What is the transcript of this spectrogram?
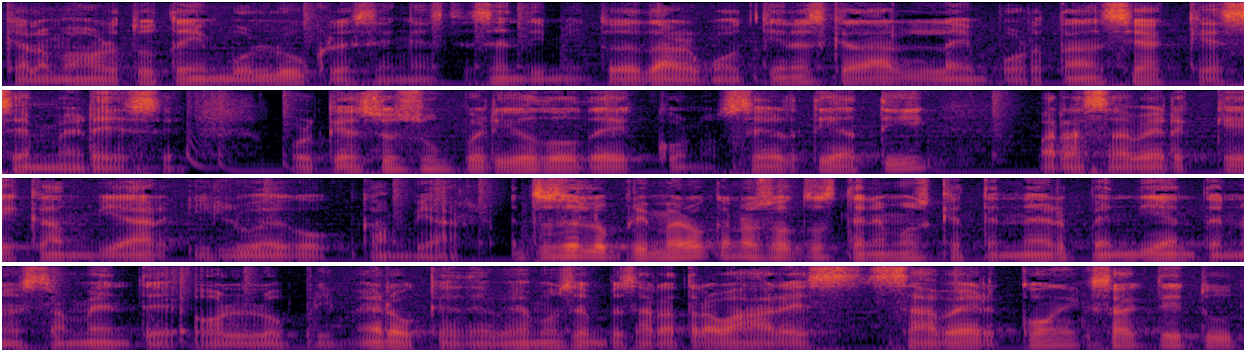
que a lo mejor tú te involucres en este sentimiento de Dark tienes que darle la importancia que se merece, porque eso es un periodo de conocerte a ti, para saber qué cambiar y luego cambiar. Entonces lo primero que nosotros tenemos que tener pendiente en nuestra mente o lo primero que debemos empezar a trabajar es saber con exactitud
